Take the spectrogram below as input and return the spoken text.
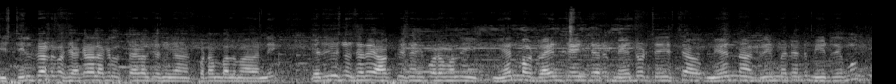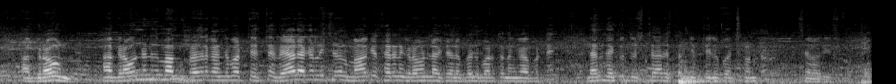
ఈ స్టీల్ ప్లాంట్ కోసం ఎకరాలు ఎకరాలు త్యాగాలు చేసిన కుటుంబాలు అవన్నీ. ఎటు చూసినా సరే ఆక్యుపేషన్ అయిపోవడం వల్ల మెయిన్ మాకు డ్రైన్ చేయించారు. మెయిన్ రోడ్ చేయిస్తే మెయిన్ నా డ్రీమ్ ఏంటంటే మీ డ్రీము ఆ గ్రౌండ్. ఆ గ్రౌండ్ అనేది మాకు ప్రజలకు అందుబాటు చేస్తే వేల ఎకరాలు ఇచ్చిన వాళ్ళు మాకే సరైన గ్రౌండ్ లాగా చాలా ఇబ్బంది పడుతున్నాం కాబట్టి దాన్ని ఎక్కువ దృష్టి సారిస్తామని చెప్పి తెలియపరచుకుంటూ సెలవు తీసుకుంటాం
